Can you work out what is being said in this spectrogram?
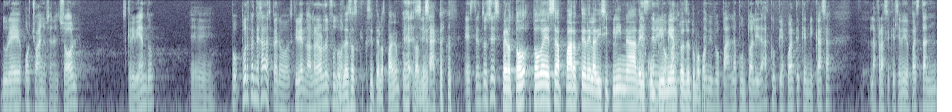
Duré ocho años en El Sol. escribiendo. eh, pu- puras pendejadas, pero escribiendo alrededor del fútbol. Pues de esas que si te las pagan, pues también. Exacto. Este, entonces, Pero todo, toda esa parte de la disciplina, del es de cumplimiento papá, es de tu papá. De mi papá. La puntualidad, compi. Acuérdate que en mi casa, la frase que decía mi papá es tan,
